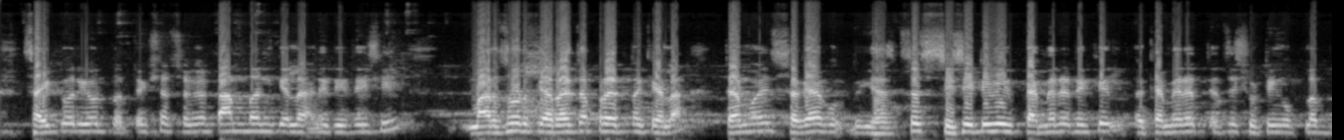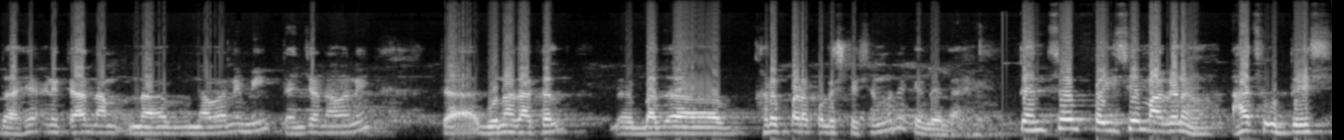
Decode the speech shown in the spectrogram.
साईटवर येऊन प्रत्यक्षात सगळं काम बंद केलं आणि तिथेशी मारझोड करायचा प्रयत्न केला. त्यामुळे सगळ्या ह्याचं सी सी टी व्ही कॅमेरे देखील कॅमेऱ्यात त्याचे शूटिंग उपलब्ध आहे. आणि त्या नाम नावाने मी त्यांच्या नावाने त्या गुन्हा दाखल खडकपाडा पोलीस स्टेशनमध्ये केलेला आहे. त्यांचं पैसे मागणं हाच उद्देश.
